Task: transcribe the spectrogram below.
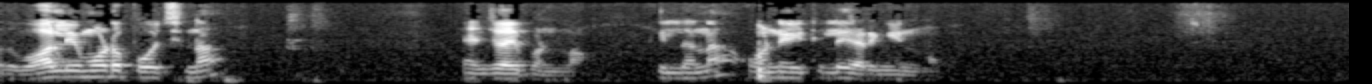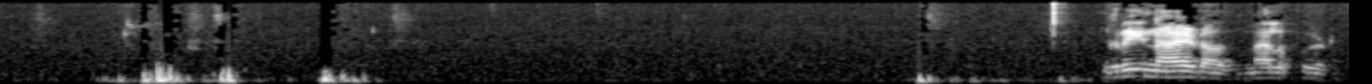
அது வால்யூமோடு போச்சுன்னா என்ஜாய் பண்ணலாம். இல்லைன்னா ஒன் எயிட்டியில் இறங்கிடணும். க்ரீன் ஆகிடும் அது மேலே போயிடும்.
